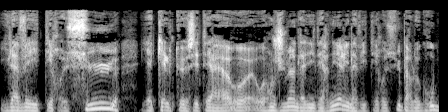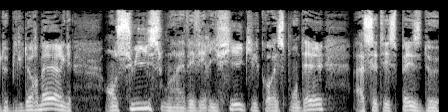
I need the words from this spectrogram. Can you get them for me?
il avait été reçu, il y a quelques, c'était en juin de l'année dernière, il avait été reçu par le groupe de Bilderberg en Suisse, où on avait vérifié qu'il correspondait à cette espèce de,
